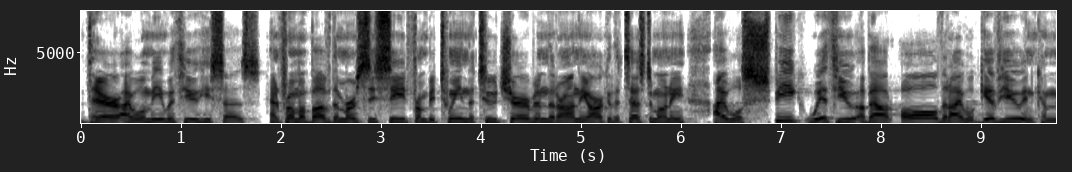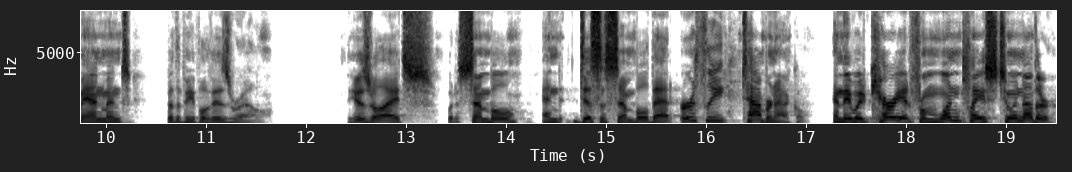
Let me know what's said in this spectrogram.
There I will meet with you, he says. And from above the mercy seat, from between the two cherubim that are on the ark of the testimony, I will speak with you about all that I will give you in commandment for the people of Israel. The Israelites would assemble and disassemble that earthly tabernacle, and they would carry it from one place to another,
